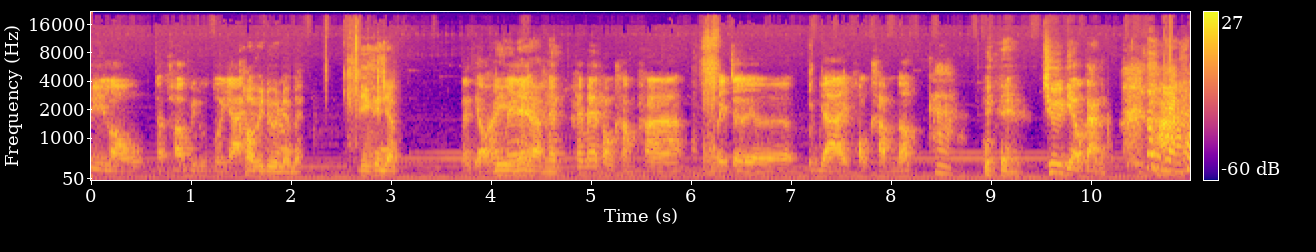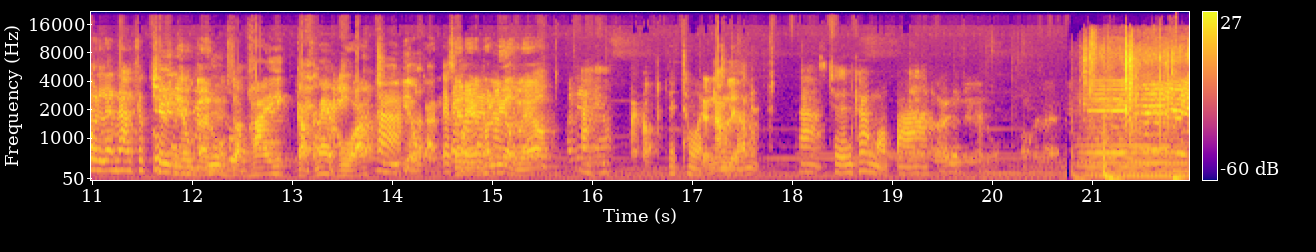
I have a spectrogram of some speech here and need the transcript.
พี่เราจะเข้าไปดูตัวยายเข้าไปดูหน่อยไหมดีขึ้นยังนั้นเดี๋ยวให้ดีแม่ได้ครับ ให้ให้แม่ทองคำพา ไปเจอคุณยายทองคำเนาะค่ะ ชื่อเดียวกัน แต่คนละนามสกุล ชื่อเดียวกัน ลูกสะพ้ายกับแม่ผัว ค่ะชื่อเดียวกัน แต่แสดงเขาเลือกแล้ว เขาได้แล้วนะครับไปถอดเดี๋ยวนำเลยครับค่ะเชิญค่ะหมอปลาเ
